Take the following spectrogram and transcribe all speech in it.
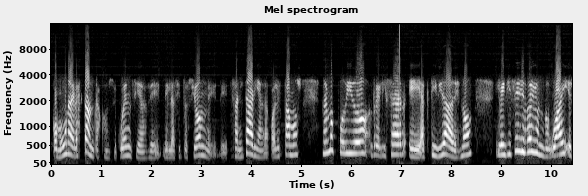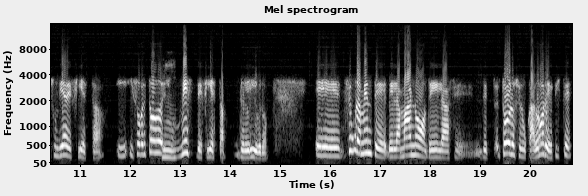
como una de las tantas consecuencias de, la situación de, sanitaria en la cual estamos, no hemos podido realizar eh, actividades, ¿no? El 26 de mayo en Uruguay es un día de fiesta y, sobre todo es mm. un mes de fiesta del libro. Eh, seguramente de la mano de las de todos los educadores, ¿viste?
